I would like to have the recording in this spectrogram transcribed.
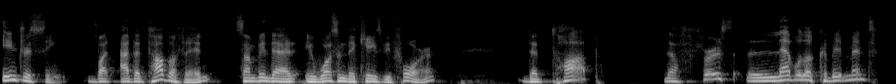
Interesting, but at the top of it, something that it wasn't the case before, the top the first level of commitment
